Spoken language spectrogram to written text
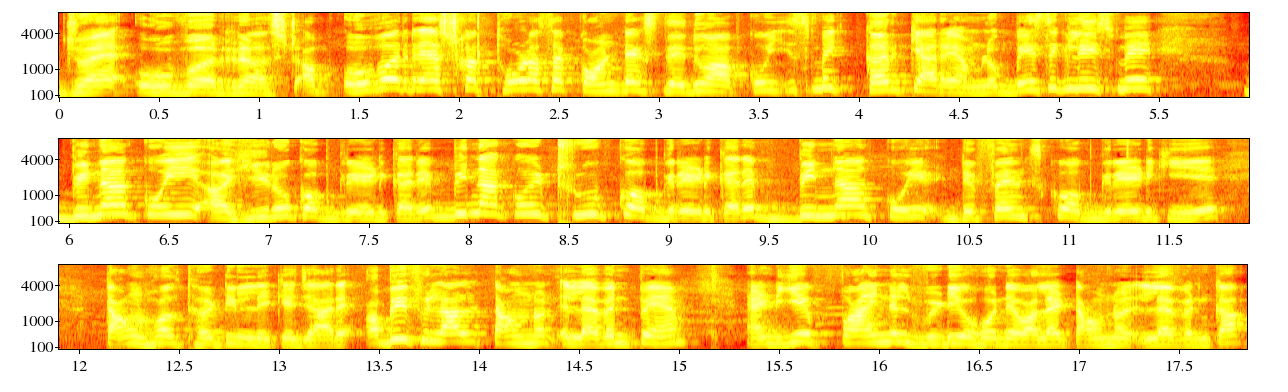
जो है ओवर रेस्ट अब ओवर रेस्ट का थोड़ा सा कॉन्टेक्स्ट दे दूँ आपको, इसमें कर क्या रहे हम लोग? बेसिकली इसमें बिना कोई हीरो को अपग्रेड करे, बिना कोई ट्रूप को अपग्रेड करे, बिना कोई डिफेंस को अपग्रेड किए टाउन हॉल 13 लेके जा रहे हैं। अभी फ़िलहाल टाउन हॉल 11 पे हैं एंड ये फाइनल वीडियो होने वाला है टाउन हॉल 11 का।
